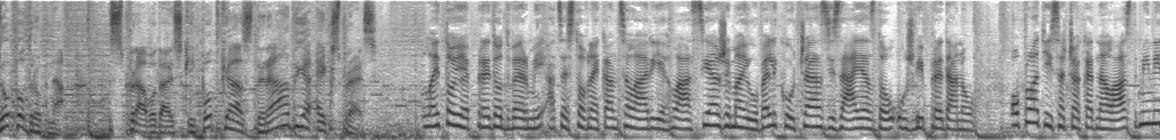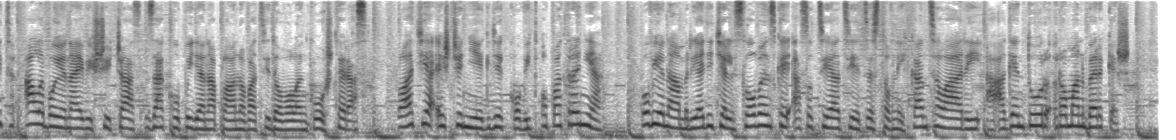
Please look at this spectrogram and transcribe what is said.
Dopodrobná. Spravodajský podcast Rádia Express. Leto je pred odvermi a cestovné kancelárie hlásia, že majú veľkú časť zájazdov už vypredanú. Oplatí sa čakať na last minute, alebo je najvyšší čas zakúpiť a naplánovať si dovolenku už teraz. Platia ešte niekde COVID opatrenia? Povie nám riaditeľ Slovenskej asociácie cestovných kancelárií a agentúr Roman Berkeš.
